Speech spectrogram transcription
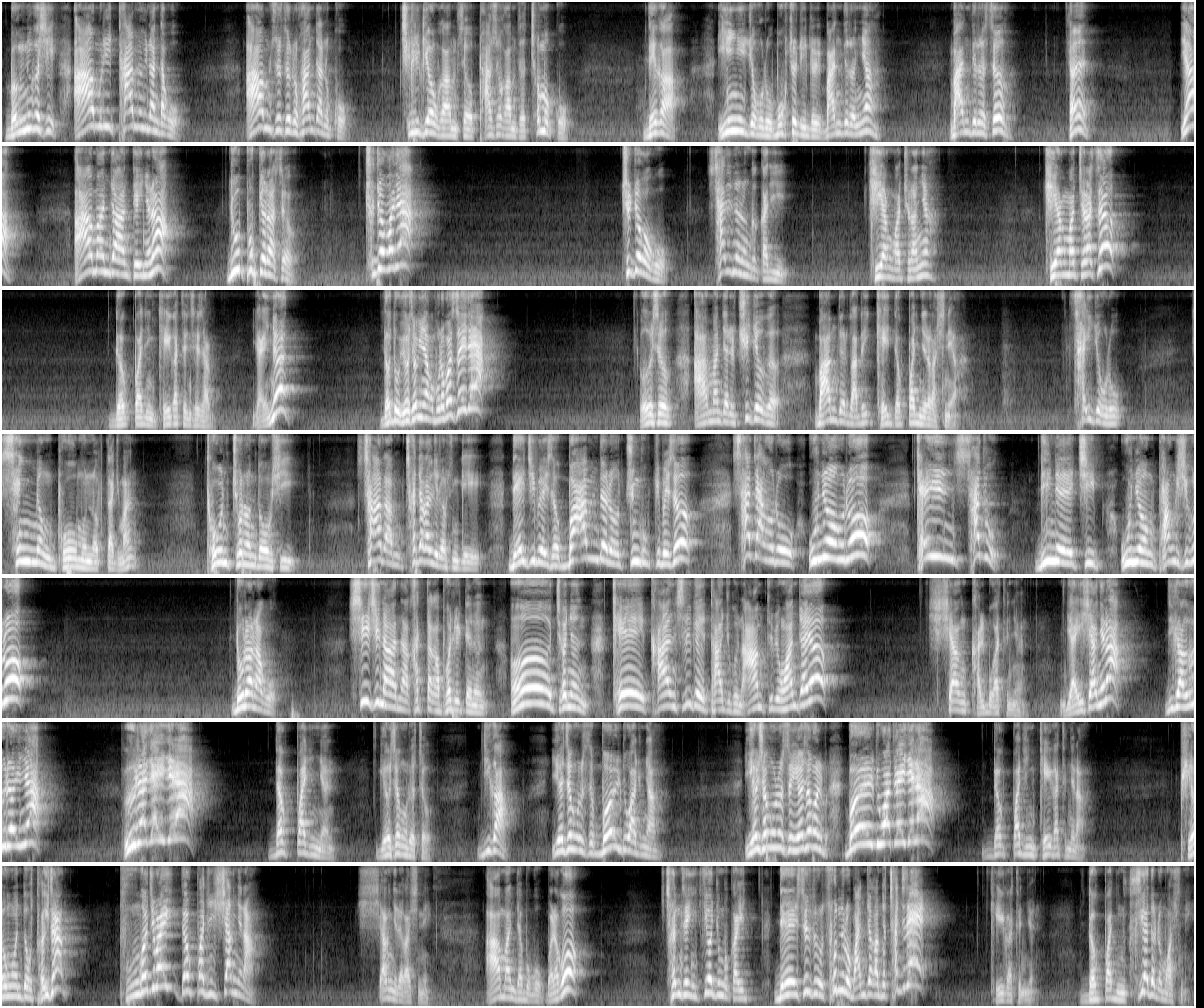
먹는 것이 아무리 탐욕이 난다고 암 수술을 환자 놓고 즐겨가면서 봐서가면서 처먹고 내가 인위적으로 목소리를 만들었냐? 만들었어? 어? 야! 암 환자한테 이년아! 누 붙겨놨어? 추정하냐? 추정하고 살인하는 것까지 기약 맞춰놨냐? 기약 맞춰놨어? 넉 빠진 개 같은 세상. 야, 이년! 너도 여성이냐고 물어봤어야 돼! 어서 암 환자를 취재가 마음대로 놔도 이 개 넉 빠진 일을 가시냐. 사회적으로 생명보험은 없다지만 돈 천 원도 없이 사람 찾아갈 일 없은 게 내 집에서 마음대로 중국집에서 사장으로 운영으로 개인 사주 니네 집 운영 방식으로 노란하고 시시나 하나 갖다가 버릴 때는 어 저는 개간 실개 다 죽은 암투병 환자요 시앙 갈보 같은 년. 야이 시앙이라! 네가 의뢰이냐? 의뢰자이냐 넉 빠진 년. 여성으로서 네가 여성으로서 뭘 도와주냐? 여성으로서 여성을 뭘 도와줘야 되나? 넉 빠진 개 같은 년아. 병원도 더 이상 붕어지 마이 넉 빠진 시앙년아 시앙년아 가시네. 암 환자 보고 뭐라고? 선생이 끼워준 것까지 내 스스로 손으로 만져가면서 찾으래! 개 같은 년. 넉 빠진 후야들로 마시네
